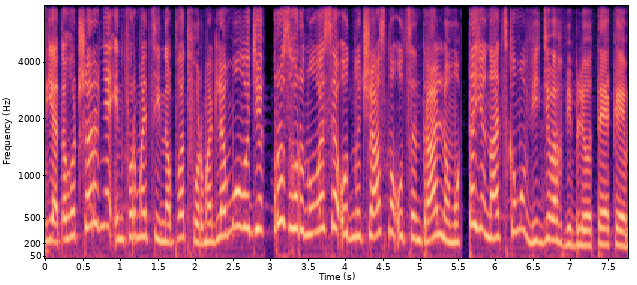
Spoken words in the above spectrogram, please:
9 червня інформаційна платформа для молоді розгорнулася одночасно у центральному та юнацькому відділах бібліотеки.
